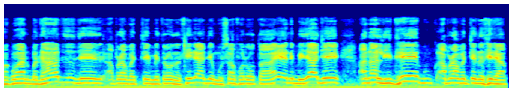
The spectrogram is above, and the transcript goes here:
ભગવાન બધા જ જે આપણા વચ્ચે મિત્રો નથી રહ્યા, જે મુસાફરો હતા, એ અને બીજા જે આના લીધે આપણા વચ્ચે નથી રહ્યા,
